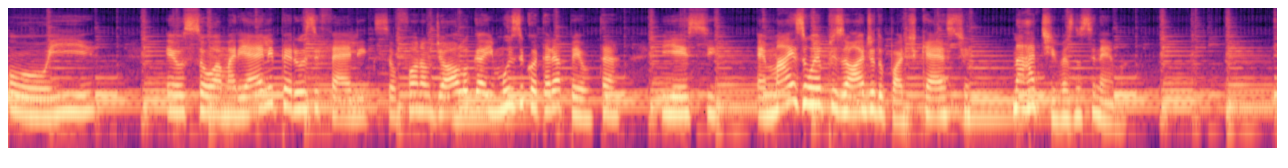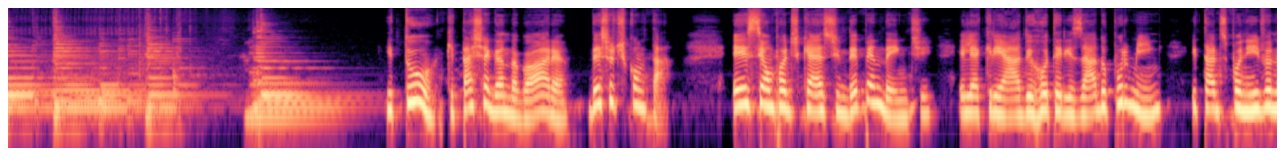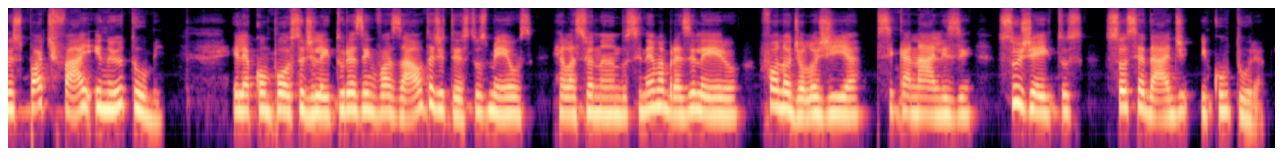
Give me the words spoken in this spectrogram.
Oi, eu sou a Marielle Peruzzi Félix, sou fonoaudióloga e musicoterapeuta, e esse é mais um episódio do podcast Narrativas no Cinema. E tu, que tá chegando agora, deixa eu te contar. Esse é um podcast independente, ele é criado e roteirizado por mim e está disponível no Spotify e no YouTube. Ele é composto de leituras em voz alta de textos meus, relacionando cinema brasileiro, fonoaudiologia, psicanálise, sujeitos, sociedade e cultura.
